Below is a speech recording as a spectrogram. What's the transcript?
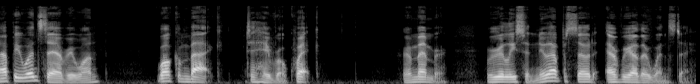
Happy Wednesday, everyone. Welcome back to Hey Real Quick. Remember, we release a new episode every other Wednesday.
